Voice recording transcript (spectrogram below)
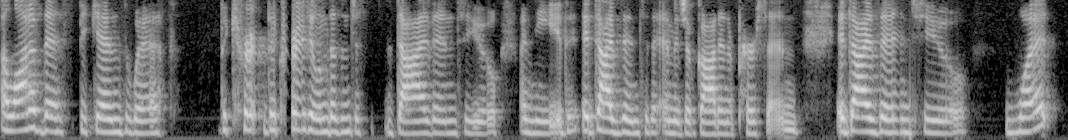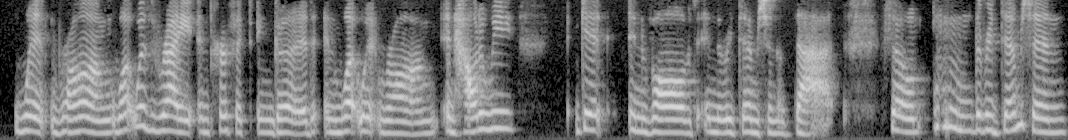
a lot of this begins with the cur- the curriculum doesn't just dive into a need; it dives into the image of God in a person. It dives into what went wrong, what was right and perfect and good, and what went wrong, and how do we get involved in the redemption of that. So the redemption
